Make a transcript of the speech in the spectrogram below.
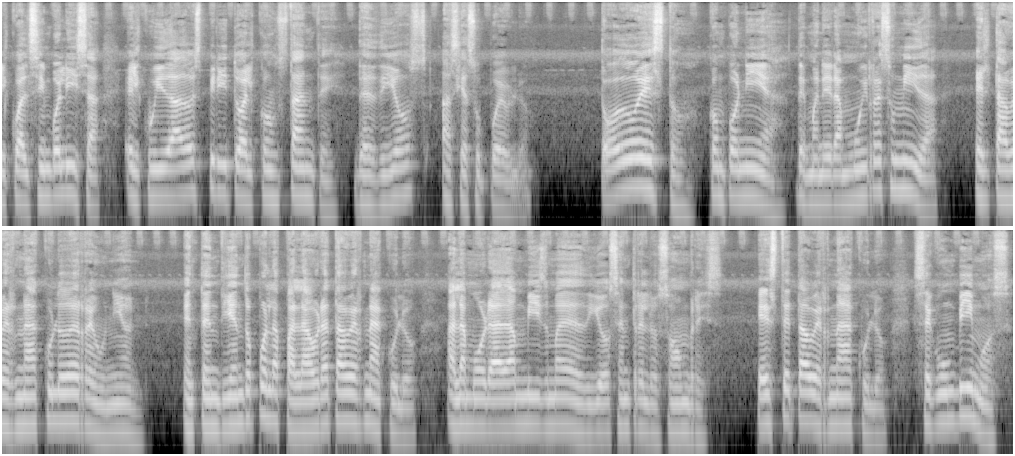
el cual simboliza el cuidado espiritual constante de Dios hacia su pueblo. Todo esto componía, de manera muy resumida, el tabernáculo de reunión, entendiendo por la palabra tabernáculo a la morada misma de Dios entre los hombres. Este tabernáculo, según vimos,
